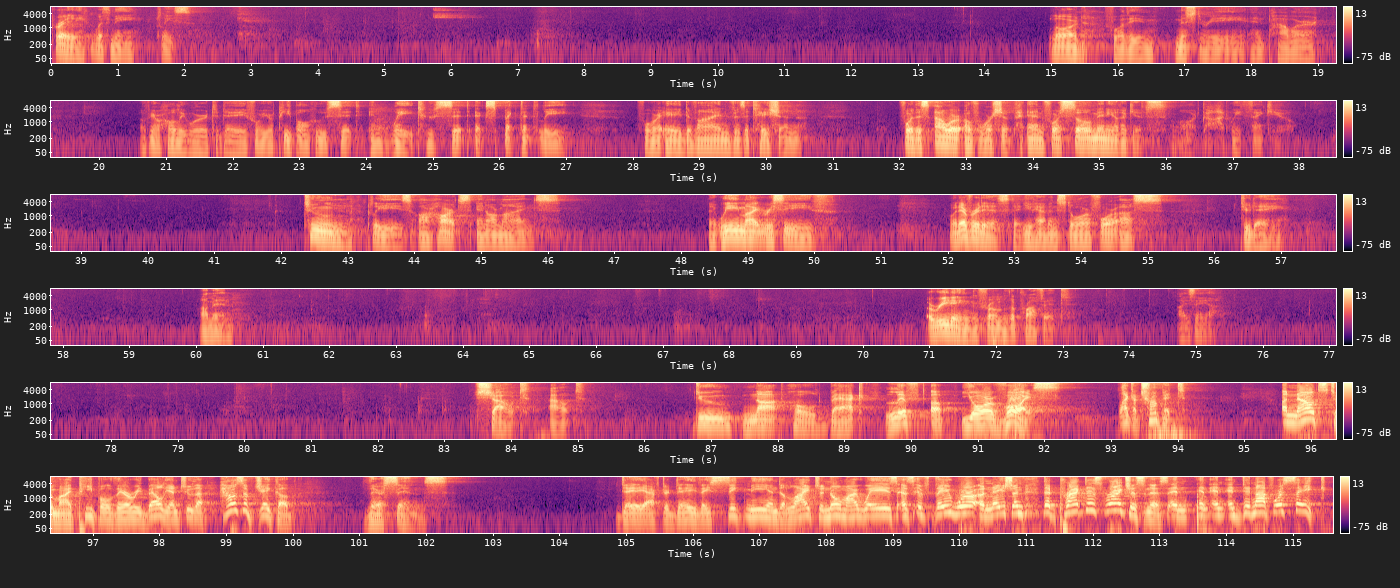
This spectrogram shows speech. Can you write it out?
Pray with me, please. Lord, for the mystery and power of your holy word today, for your people who sit in wait, who sit expectantly for a divine visitation, for this hour of worship, and for so many other gifts. Lord God, we thank you. Tune please, our hearts and our minds, that we might receive whatever it is that you have in store for us today. Amen. A reading from the prophet Isaiah. Shout out. Do not hold back. Lift up your voice like a trumpet. Announce to my people their rebellion, to the house of Jacob their sins. Day after day, they seek me and delight to know my ways as if they were a nation that practiced righteousness and, and, and, and did not forsake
